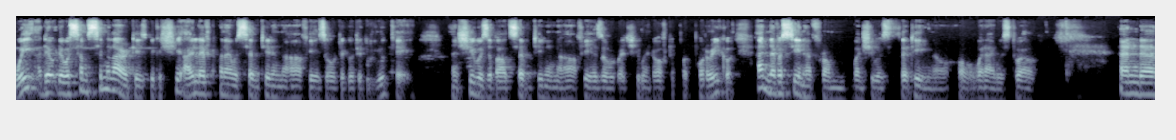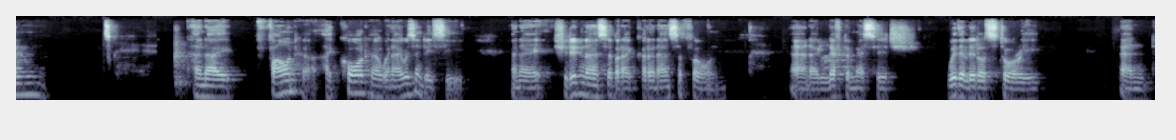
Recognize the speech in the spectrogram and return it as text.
We, there, there were some similarities because she, I left when I was 17 and a half years old to go to the UK, and she was about 17 and a half years old when she went off to Puerto Rico. I'd never seen her from when she was 13 or, or when I was 12. And, um, and I found her. I called her when I was in DC, and I, she didn't answer, but I got an answer phone, and I left a message with a little story and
